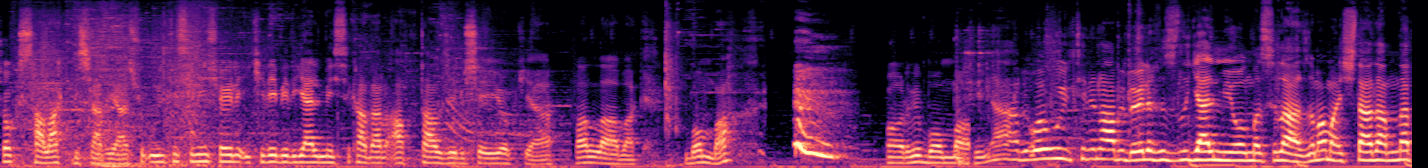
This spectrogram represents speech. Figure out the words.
Çok salak bir şar ya. Şu ultisinin şöyle ikide bir gelmesi kadar aptalca bir şey yok ya. Vallahi bak. Bomba. Harbi bomba. Ya abi o ultinin abi böyle hızlı gelmiyor olması lazım ama işte adamlar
